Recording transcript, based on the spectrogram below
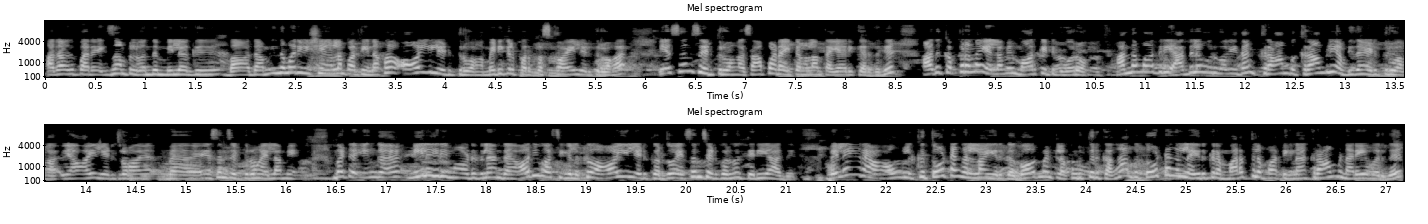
அதாவது ஃபார் எக்ஸாம்பிள் வந்து மிளகு பாதாம் இந்த மாதிரி விஷயங்கள்லாம் பார்த்தீங்கன்னாக்கா ஆயில் எடுத்துருவாங்க. மெடிக்கல் பர்பஸ்க்கு ஆயில் எடுத்துருவாங்க. எசன்ஸ் எடுத்துருவாங்க. சாப்பாடு ஐட்டங்கள்லாம் தயாரிக்கிறதுக்கு. அதுக்கப்புறம் தான் எல்லாமே மார்க்கெட்டுக்கு வரும். அந்த மாதிரி அதில் ஒரு வகை தான் கிராம்பு. கிராம்புலேயும் அப்படி தான் எடுத்துருவாங்க ஆயில் எடுத்துருவாங்க எசன்ஸ் எடுத்துருவாங்க எல்லாமே. பட் எங்கள் நீலகிரி மாவட்டத்தில் அந்த ஆதிவாசிகளுக்கு ஆயில் எடுக்கிறதோ எசன்ஸ் எடுக்கிறது தெரியாது. விளையிற அவங்களுக்கு தோட்டங்கள்லாம் இருக்கு. கவர்மெண்ட்ல கொடுத்துருக்காங்க. அந்த தோட்டங்கள்ல இருக்கிற மரத்துல பாத்தீங்கன்னா கிராம்பு நிறைய வருது.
